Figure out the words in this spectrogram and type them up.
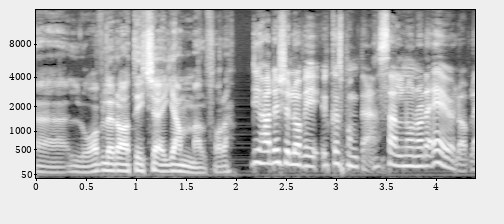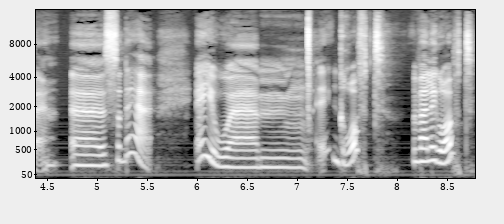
eh, lovlig. Da, at det ikke er hjemmel for det. De hadde ikke lov i utgangspunktet, selv nå når det er ulovlig. Uh, så det er jo um, er grovt. Veldig grovt.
